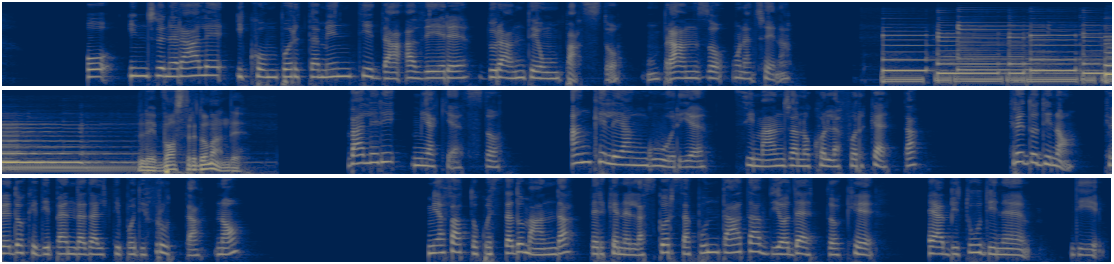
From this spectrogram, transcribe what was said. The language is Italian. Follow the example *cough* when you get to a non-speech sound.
o in generale i comportamenti da avere durante un pasto, un pranzo, una cena. Le vostre domande. Valerie mi ha chiesto, anche le angurie si mangiano con la forchetta? Credo di no, credo che dipenda dal tipo di frutta, no? Mi ha fatto questa domanda perché nella scorsa puntata vi ho detto che è abitudine di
